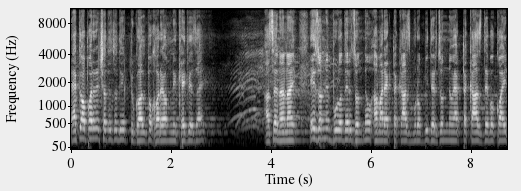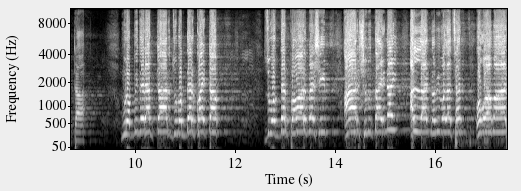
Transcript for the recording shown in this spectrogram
একে অপরের সাথে যদি একটু গল্প করে, অমনি খেপে যায়। আছে না নাই? এই জন্যে বুড়োদের জন্যও আমার একটা কাজ, মুরব্বীদের জন্যও একটা কাজ দেব কয়টা? মুরব্বীদের একটা আর যুবকদের কয়টা? যুবকদের পাওয়ার বেশি। আর শুধু তাই নাই আল্লাহর নবী বলেছেন, ওগো আমার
